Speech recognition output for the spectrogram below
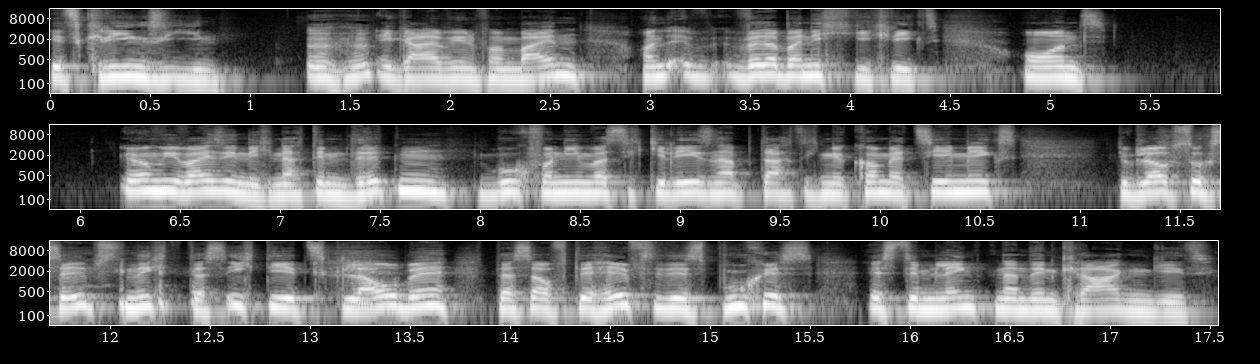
jetzt kriegen sie ihn. Egal wen von beiden. Und wird aber nicht gekriegt. Und irgendwie weiß ich nicht, nach dem dritten Buch von ihm, was ich gelesen habe, dachte ich mir, komm, erzähl mir nichts. Du glaubst doch selbst nicht, dass ich dir jetzt glaube, dass auf der Hälfte des Buches es dem Lenken an den Kragen geht.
